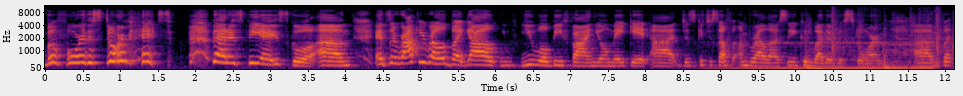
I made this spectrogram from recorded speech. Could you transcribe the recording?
before the storm hits. that is PA school. Um, it's a rocky road, but y'all, you, will be fine. You'll make it. Uh, just get yourself an umbrella so you can weather the storm. Um, but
